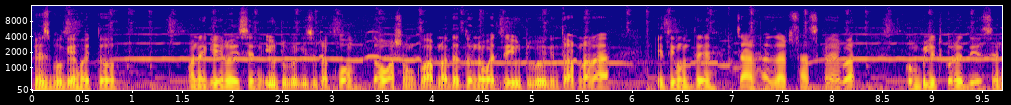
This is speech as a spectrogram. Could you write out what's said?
ফেসবুকে হয়তো অনেকেই রয়েছেন ইউটিউবে কিছুটা কম। তো অসংখ্য আপনাদের ধন্যবাদ যে ইউটিউবেও কিন্তু আপনারা ইতিমধ্যে চার হাজার সাবস্ক্রাইবার কমপ্লিট করে দিয়েছেন।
